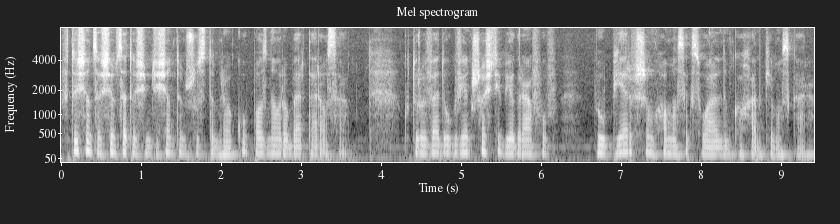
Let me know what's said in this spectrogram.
W 1886 roku poznał Roberta Rossa, który według większości biografów był pierwszym homoseksualnym kochankiem Oscara.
